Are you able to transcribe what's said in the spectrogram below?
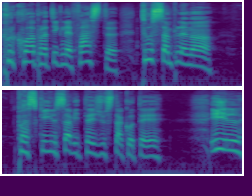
Pourquoi pratiques néfastes? Tout simplement parce qu'ils s'habitaient juste à côté. Ils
